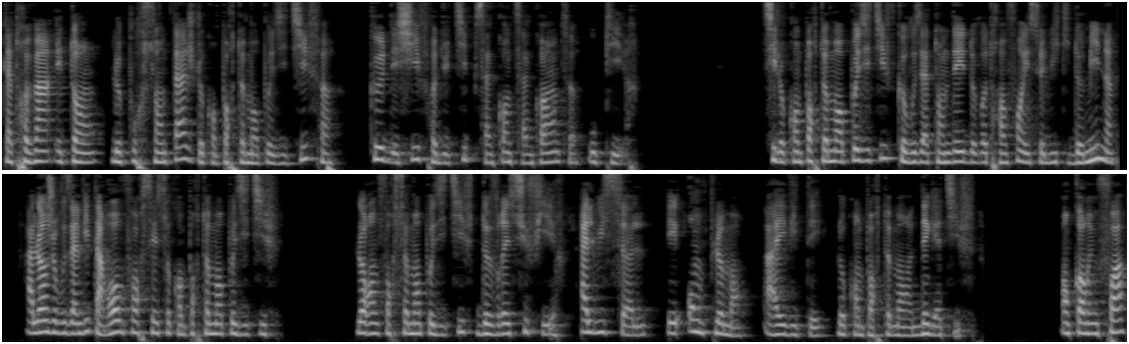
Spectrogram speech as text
80 étant le pourcentage de comportement positif, que des chiffres du type 50-50 ou pire. Si le comportement positif que vous attendez de votre enfant est celui qui domine, alors je vous invite à renforcer ce comportement positif. Le renforcement positif devrait suffire à lui seul et amplement à éviter le comportement négatif. Encore une fois,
